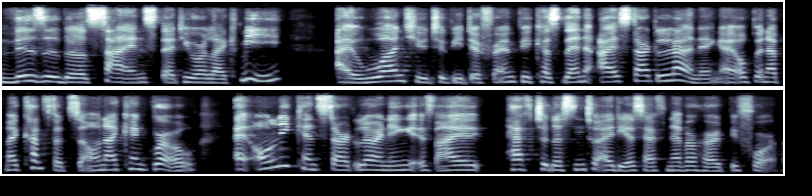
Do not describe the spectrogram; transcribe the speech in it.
visible signs that you are like me. I want you to be different because then I start learning. I open up my comfort zone. I can grow. I only can start learning if I have to listen to ideas I've never heard before.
